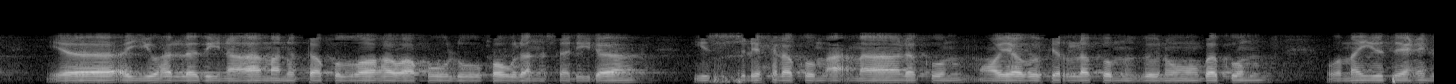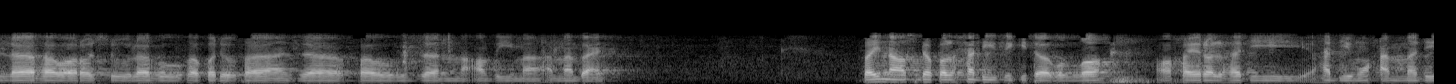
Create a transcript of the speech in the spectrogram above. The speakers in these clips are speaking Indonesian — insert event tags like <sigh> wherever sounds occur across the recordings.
يا أيها الذين آمنوا اتقوا الله وقولوا قولا سديدا. يصلح لكم أعمالكم ويغفر لكم ذنوبكم. ومن يطع الله ورسوله فقد فاز فوزا عظيما. أما بعد. فإن أصدق الحديث كتاب الله وخير الهدي هدي محمد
